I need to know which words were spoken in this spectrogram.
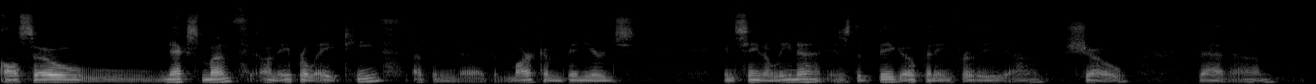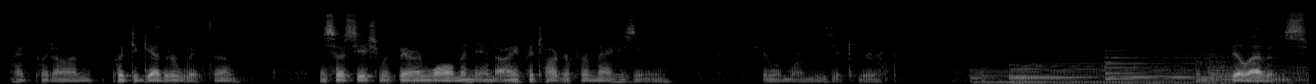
also, next month on April 18th, up in uh, the Markham Vineyards in St. Helena, is the big opening for the uh, show that um, I put on, put together with um, association with Baron Wolman and I Photographer magazine. Let's get a little more music here from Bill Evans.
